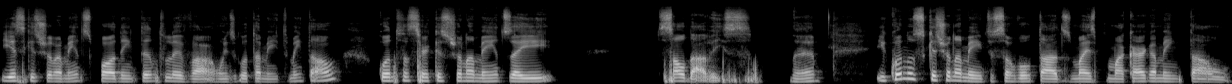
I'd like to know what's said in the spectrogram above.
E esses questionamentos podem tanto levar a um esgotamento mental, quanto a ser questionamentos aí saudáveis, né? E quando os questionamentos são voltados mais para uma carga mental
